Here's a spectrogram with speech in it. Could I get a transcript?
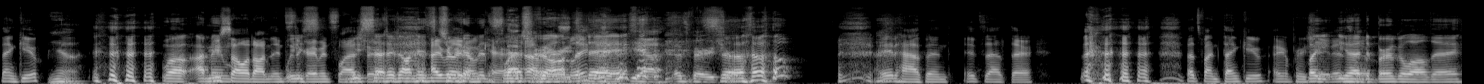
Thank you. yeah. well, I mean, you saw it on we, Instagram and Slasher. we said it on Instagram I really don't and care. Slasher on the day. Yeah, that's very true. it happened. It's out there. That's fine. Thank you. I but appreciate it. you had So- to burgle all day.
